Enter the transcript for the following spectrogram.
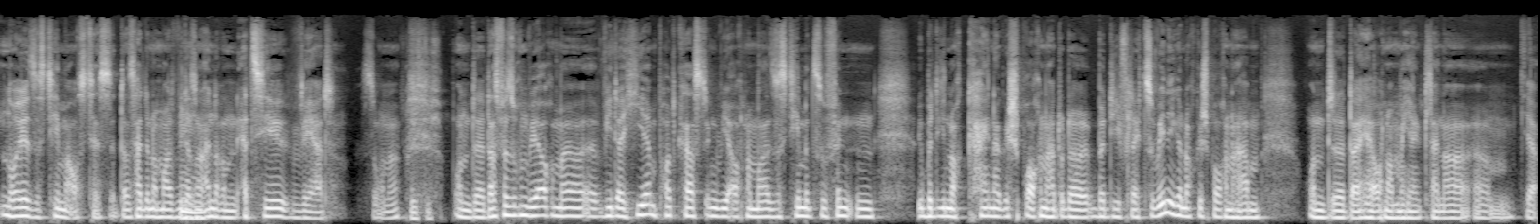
neue Systeme austestet. Das hat ja nochmal wieder so einen anderen Erzählwert. So, ne? Richtig. Und äh, das versuchen wir auch immer äh, wieder hier im Podcast irgendwie auch nochmal Systeme zu finden, über die noch keiner gesprochen hat oder über die vielleicht zu wenige noch gesprochen haben. Und äh, daher auch nochmal hier ein kleiner ähm, ja,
